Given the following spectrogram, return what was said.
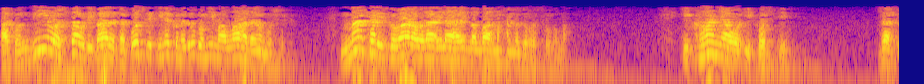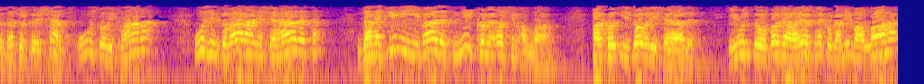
Ako bilo šta od ibadeta posvijeti nekome drugom mimo Allaha da je on mušrik. Makar izgovarao la ilaha illa Allah Muhammadu Rasulullah. I klanjao i postio. Zašto? Zato što je šart u uslov Islama uz izgovaranje šehadeta da ne čini ibadet nikome osim Allahu. Pa ko izgovori šehadet i uz to obožava još nekoga mimo Allaha,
